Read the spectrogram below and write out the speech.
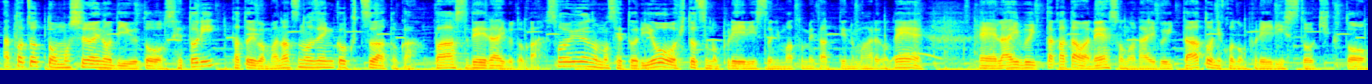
あとちょっと面白いので言うと、瀬戸り？例えば真夏の全国ツアーとか、バースデーライブとか、そういうのの瀬戸りを一つのプレイリストにまとめたっていうのもあるので、えー、ライブ行った方はね、そのライブ行った後にこのプレイリストを聞くと、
